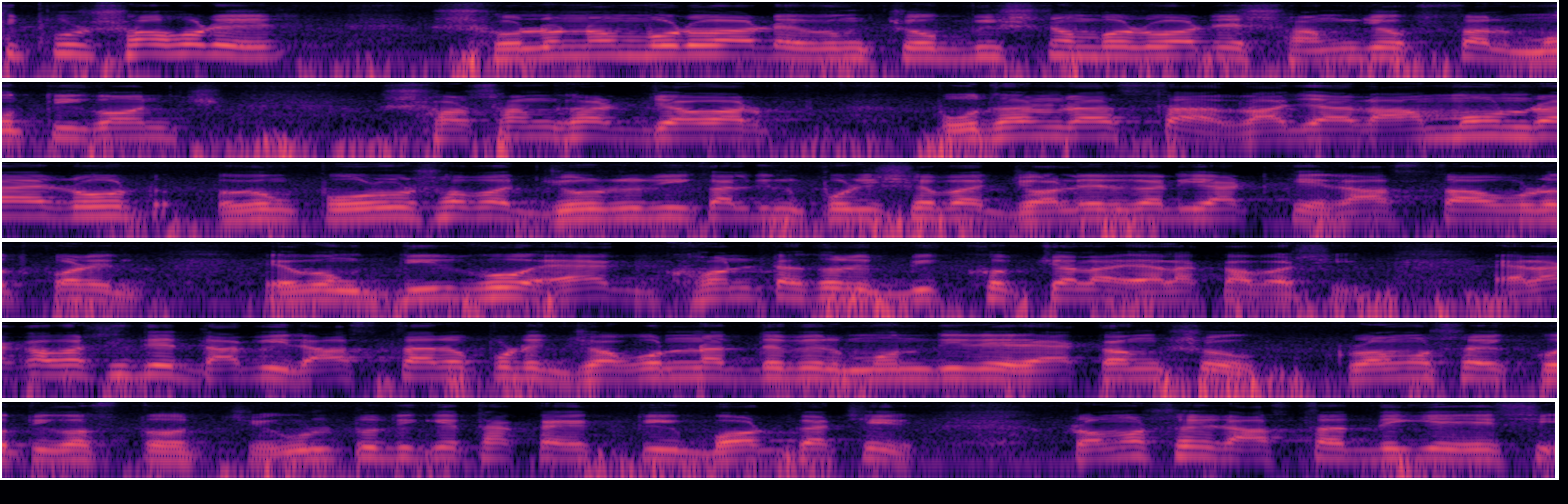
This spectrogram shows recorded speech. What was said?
শান্তিপুর শহরের ষোলো নম্বর ওয়ার্ড এবং চব্বিশ নম্বর ওয়ার্ডের সংযোগস্থল মতিগঞ্জ শ্মশানঘাট যাওয়ার প্রধান রাস্তা রাজা রামমোহন রায় রোড এবং পৌরসভার জরুরিকালীন পরিষেবা জলের গাড়ি আটকে রাস্তা অবরোধ করেন এবং দীর্ঘ এক ঘণ্টা ধরে বিক্ষোভ চালায় এলাকাবাসী। এলাকাবাসীদের দাবি, রাস্তার ওপরে জগন্নাথ দেবের মন্দিরের একাংশ ক্রমশই ক্ষতিগ্রস্ত হচ্ছে। উল্টো দিকে থাকা একটি বটগাছের ক্রমশই রাস্তার দিকে এসে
